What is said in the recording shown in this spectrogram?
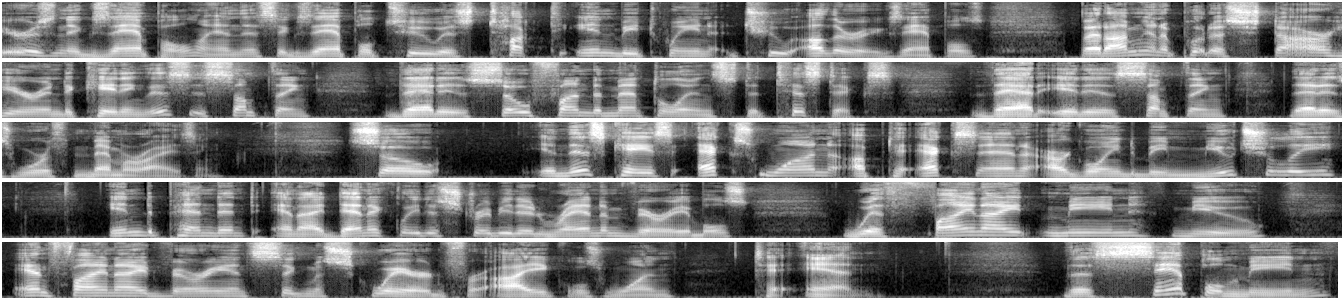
Here is an example, and this example 2 is tucked in between two other examples, but I'm going to put a star here indicating this is something that is so fundamental in statistics that it is something that is worth memorizing. So in this case, x1 up to xn are going to be mutually independent and identically distributed random variables with finite mean mu and finite variance sigma squared for i equals 1 to n. The sample mean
